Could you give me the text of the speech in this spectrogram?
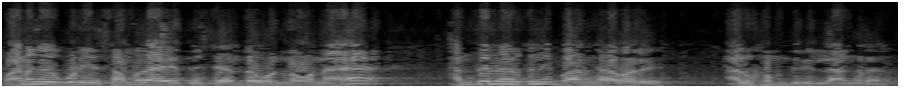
வணங்கக்கூடிய சமுதாயத்தை சேர்ந்த ஒன்னொன்னு அந்த நேரத்திலையும் பாருங்க அவரு அல்ஹம்துலில்லாங்கிறார்.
